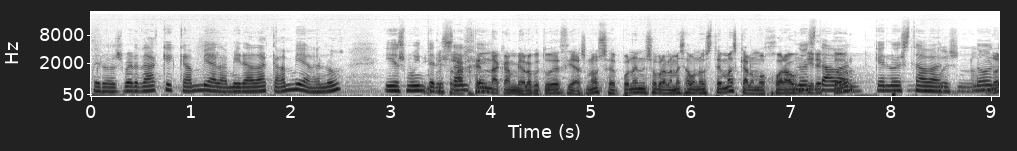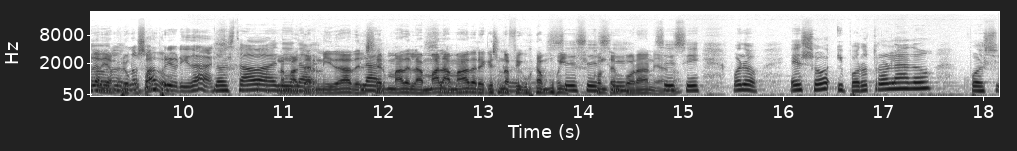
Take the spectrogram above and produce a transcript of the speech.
Pero es verdad que cambia, la mirada cambia, ¿no? Y es muy Incluso la interesante. agenda cambia, lo que tú decías, ¿no? Se ponen sobre la mesa unos temas que a lo mejor a un no director estaban, que no estaban. Pues no, no le habían no son preocupado. prioridades. No estaba la ni maternidad, el la- ser madre, la mala madre, que es una figura muy Sí, sí, sí. contemporánea. Sí, ¿no? sí. Bueno, eso. Y por otro lado, pues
